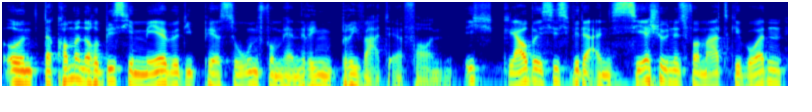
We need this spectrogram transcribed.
Und da kann man noch ein bisschen mehr über die Person vom Herrn Ring privat erfahren. Ich glaube, es ist wieder ein sehr schönes Format geworden.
